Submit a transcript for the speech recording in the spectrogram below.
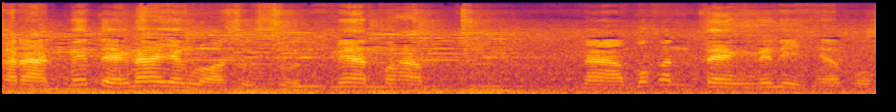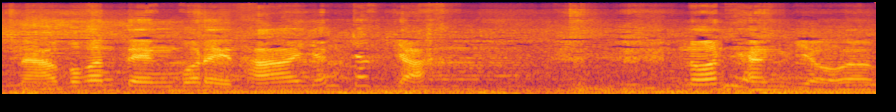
ขนาดไม่แต่งหน้ายังหล่อสุดๆ แม่นมาครับหนาบ่คันแต่งได้นี่ครับผมหนาบ่คันแต่งบ่ได้ท้ายังจักจักนอนอย่างเดียวครับ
